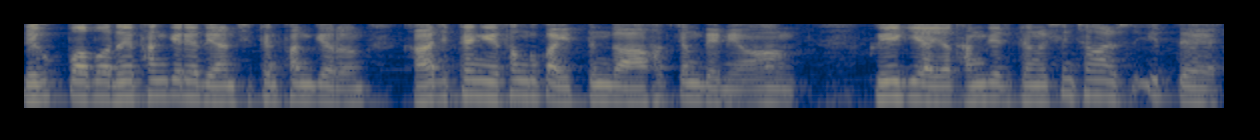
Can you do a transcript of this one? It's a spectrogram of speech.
외국 법원의 판결에 대한 집행 판결은 가집행의 선고가 있든가 확정되면 그에 기하여 강제 집행을 신청할 수 있되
